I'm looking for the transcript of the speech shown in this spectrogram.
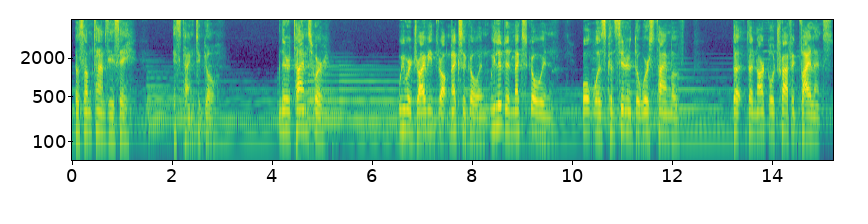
Because sometimes they say, it's time to go. There are times where we were driving throughout Mexico, and we lived in Mexico in what was considered the worst time of the, the narco traffic violence.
